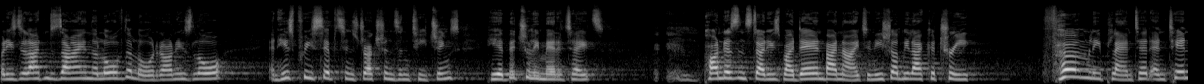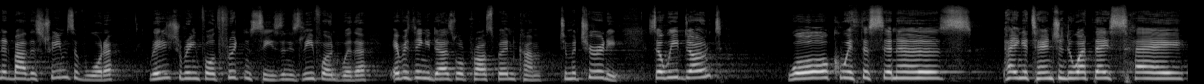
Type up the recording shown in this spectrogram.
But his delight and desire in the law of the Lord, and on his law and his precepts, instructions, and teachings, he habitually meditates, ponders and studies by day and by night, and he shall be like a tree firmly planted and tended by the streams of water, ready to bring forth fruit in season. His leaf won't wither. Everything he does will prosper and come to maturity. So we don't walk with the sinners, paying attention to what they say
